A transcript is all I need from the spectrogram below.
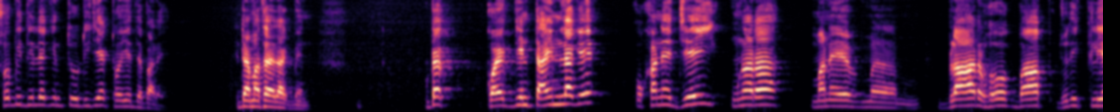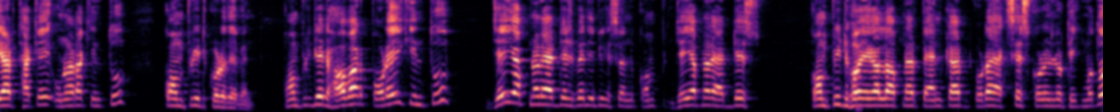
ছবি দিলে কিন্তু রিজেক্ট হয়ে যেতে পারে, এটা মাথায় রাখবেন। ওটা কয়েকদিন টাইম লাগে, ওখানে যেই ওনারা মানে ব্লার হোক বা যদি ক্লিয়ার থাকে ওনারা কিন্তু কমপ্লিট করে দেবেন। কমপ্লিটেড হওয়ার পরেই কিন্তু যেই আপনার অ্যাড্রেস ভেরিফিকেশন যেই আপনার অ্যাড্রেস কমপ্লিট হয়ে গেল, আপনার প্যান কার্ড ওরা অ্যাক্সেস করে নিল ঠিক মতো,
